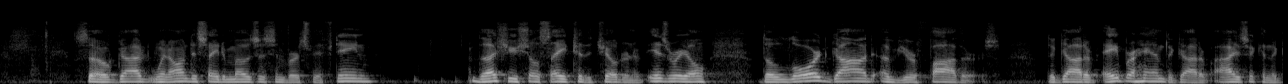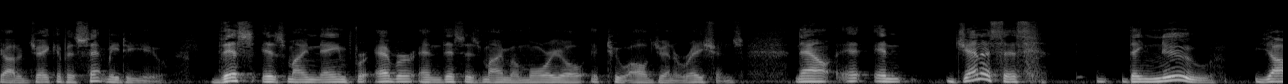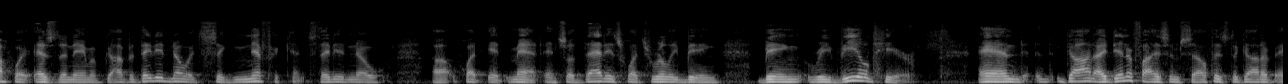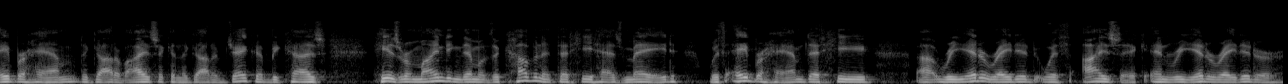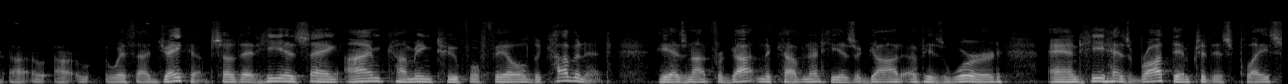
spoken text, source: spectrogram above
So God went on to say to Moses in verse 15, Thus you shall say to the children of Israel, The Lord God of your fathers, the God of Abraham, the God of Isaac, and the God of Jacob has sent me to you. This is my name forever, and this is my memorial to all generations. Now, in Genesis, they knew Yahweh as the name of God, but they didn't know its significance. They didn't know uh, what it meant, and so that is what's really being being revealed here. And God identifies himself as the God of Abraham, the God of Isaac, and the God of Jacob because he is reminding them of the covenant that he has made with Abraham that he uh, reiterated with Isaac and reiterated or, uh, or with uh, Jacob, so that he is saying, "I'm coming to fulfill the covenant." He has not forgotten the covenant. He is a God of His word, and He has brought them to this place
